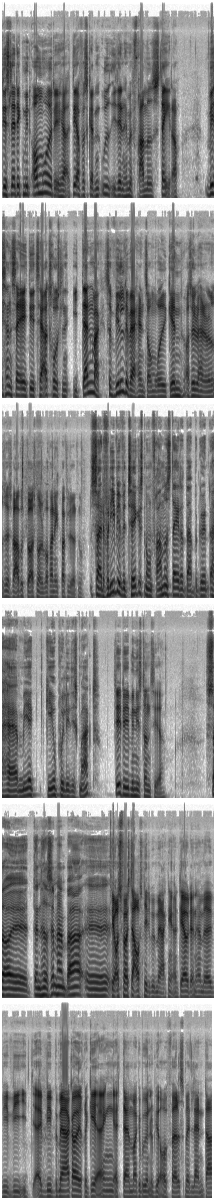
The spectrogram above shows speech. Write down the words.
det er slet ikke mit område, det her. Derfor skal den ud i den her med fremmede stater. Hvis han sagde, det er terrortruslen i Danmark, så ville det være hans område igen, og så ville han være nødt til at svare på spørgsmålet, hvorfor han ikke bare flytter den. Så er det fordi, vi vil tækkes nogle fremmede stater, der er begyndt at have mere geopolitisk magt? Det er det, ministeren siger. Så øh, den hedder simpelthen bare... Øh, Det er også første afsnit i bemærkningerne. Det er jo den her med, at vi, vi, at vi bemærker i regeringen, at Danmark er begyndt at blive opfattet som et land, der...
